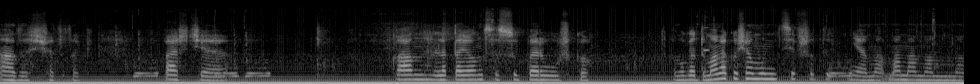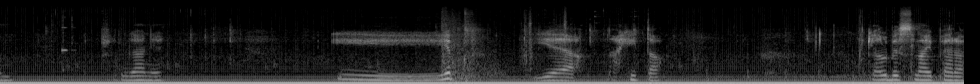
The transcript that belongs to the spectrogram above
A, to światło tak. Patrzcie. Pan latające super łóżko. A mogę tu mam jakąś amunicję w szoty? Nie, ma, mam, mam, mam, mam. Shotgunie. I... Jep. Yeah. Na hita. Ja lubię snajpera.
